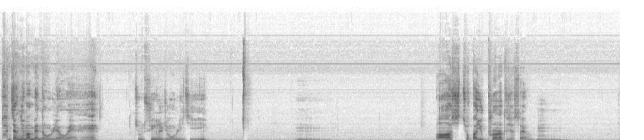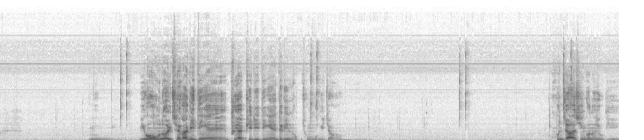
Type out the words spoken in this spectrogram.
반장님만 맨날 올려, 왜? 좀 스윙을 좀 올리지. 음. 아, 시초가 6%나 드셨어요? 음. 이거 오늘 제가 리딩에 VIP 리딩해 드린 종목이죠. 혼자 하신 거는 여기.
